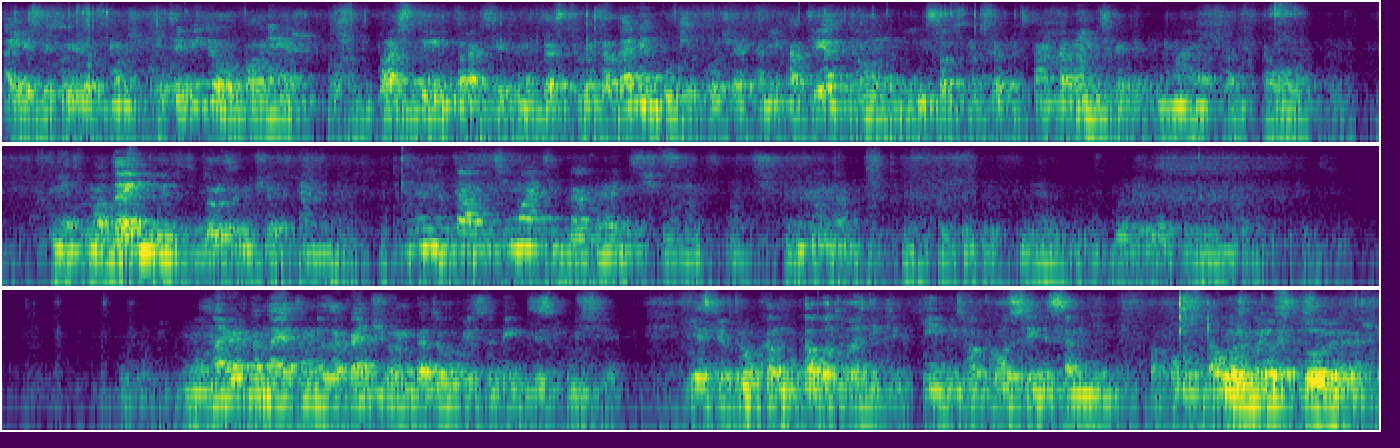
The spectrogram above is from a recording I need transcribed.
а если ты смотришь какие-то видео, выполняешь простые интерактивные тестовые задания, тут же получаешь на них ответ, ну и, собственно, все. То есть там комьюнити, как я понимаю, как такового нет. Но да, Intuit это тоже замечательно. Ну и там тематика ограничена. Ну да. Ну, наверное, на этом мы заканчиваем, готовы приступить к дискуссии. Если вдруг у кого-то возникли какие-нибудь вопросы или сомнения по поводу того, Сколько это стоит? хорошо.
